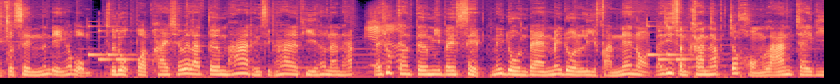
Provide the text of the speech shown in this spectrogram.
20%นั่นเองครับผมสะดวกปลอดภัยใช้เวลาเติม5ถึง15 นาทีเท่านั้นครับและทุกการเติมมีใบเสร็จ ไม่โดนแบนไม่โดนรีฟันแน่นอน และที่สำคัญครับเจ้าของร้านใจดี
